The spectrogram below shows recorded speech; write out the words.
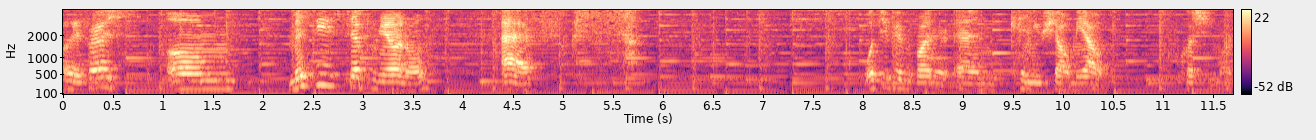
Okay, first, um... Misty Cipriano asks... What's your favorite Viner, and can you shout me out? Question mark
